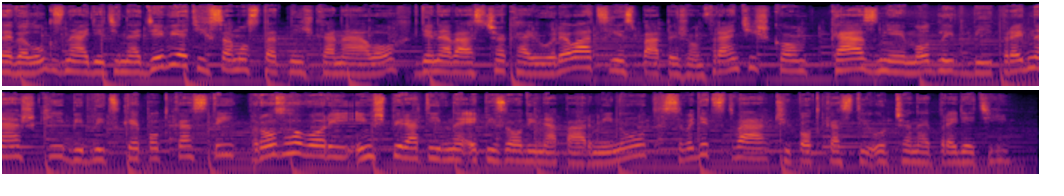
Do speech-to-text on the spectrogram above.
TV Lux nájdete na deviatich samostatných kanáloch, kde na vás čakajú relácie s pápežom Františkom, kázne, modlitby, prednášky, biblické podcasty, rozhovory, inšpiratívne epizódy na pár minút, svedectvá či podcasty určené pre deti.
